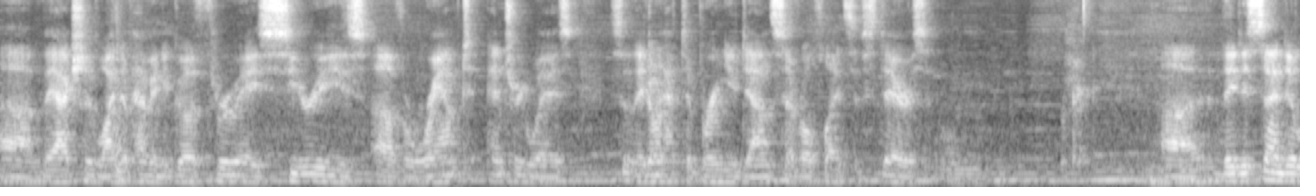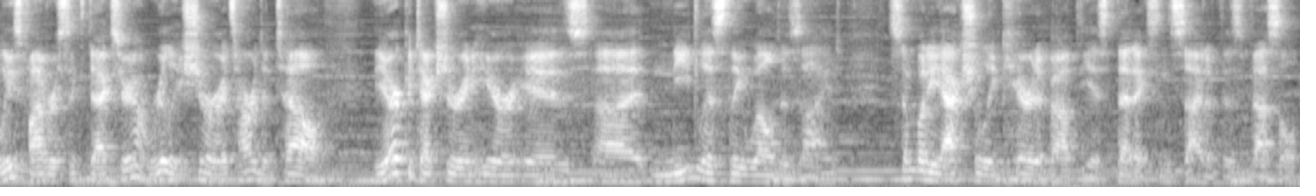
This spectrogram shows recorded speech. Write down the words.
Um, they actually wind up having to go through a series of ramped entryways so they don't have to bring you down several flights of stairs. Uh, they descend at least five or six decks. You're not really sure. It's hard to tell. The architecture in here is uh, needlessly well designed. Somebody actually cared about the aesthetics inside of this vessel,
